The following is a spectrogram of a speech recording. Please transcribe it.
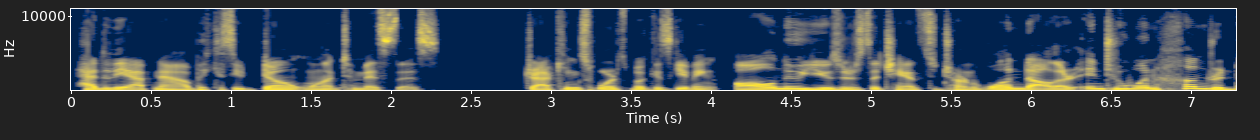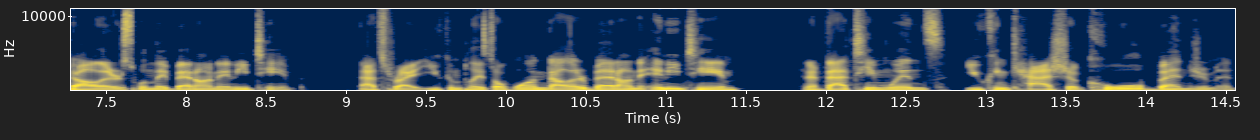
head to the app now because you don't want to miss this. DraftKings Sportsbook is giving all new users the chance to turn $1 into $100 when they bet on any team. That's right, you can place a $1 bet on any team, and if that team wins, you can cash a cool Benjamin.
